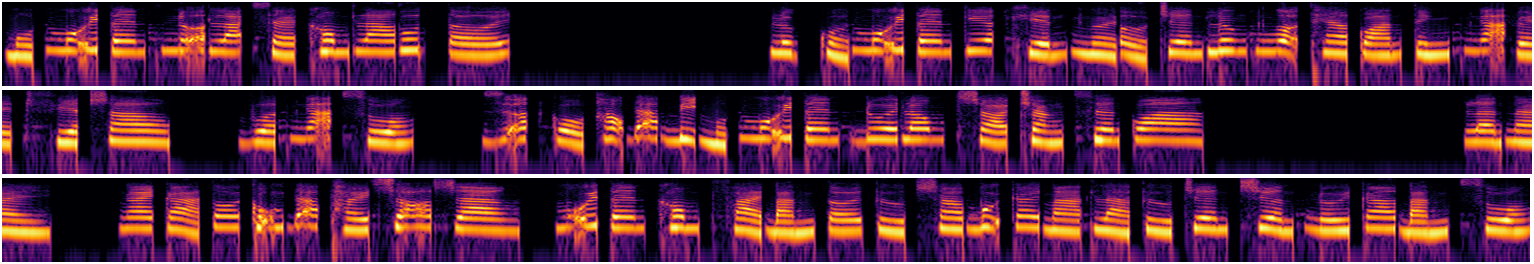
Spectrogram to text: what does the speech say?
một mũi tên nữa lại sẽ không lao vút tới. Lực của mũi tên kia khiến người ở trên lưng ngựa theo quán tính ngã về phía sau, vượt ngã xuống, giữa cổ họng đã bị một mũi tên đuôi lông sói trắng xuyên qua. Lần này, ngay cả tôi cũng đã thấy rõ ràng, mũi tên không phải bắn tới từ sau bụi cây mà là từ trên sườn núi cao bắn xuống.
